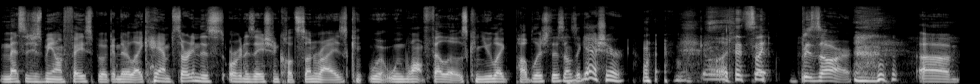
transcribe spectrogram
messages me on Facebook and they're like, "Hey, I'm starting this organization called Sunrise. Can, we, we want fellows. Can you like publish this?" I was like, "Yeah, sure." God, it's like bizarre. um,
